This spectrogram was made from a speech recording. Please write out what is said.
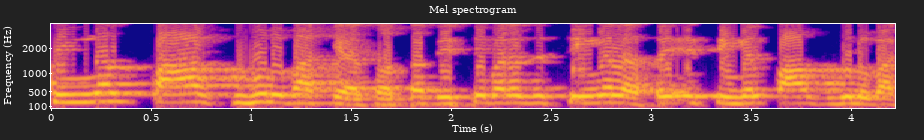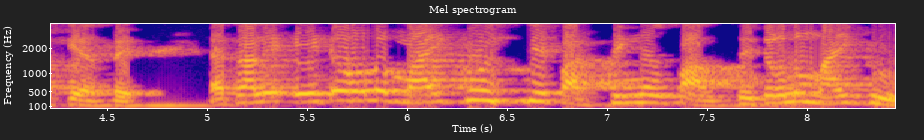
সিঙ্গেল পালসগুলো বাকি আছে, অর্থাৎ স্টেপারের যে সিঙ্গেল আছে, এই সিঙ্গেল পালসগুলো বাকি আছে। তাহলে এটা হলো মাইক্রো স্টেপার সিঙ্গেল পালস এটা হলো micro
